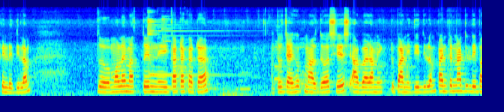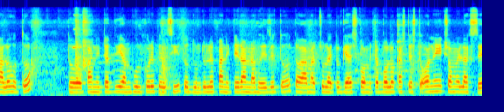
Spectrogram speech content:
ফেলে দিলাম। তো মলাই মাছ তো এমনি কাটা কাটা। তো যাই হোক, মাছ দেওয়া শেষ। আবার আমি একটু পানি দিয়ে দিলাম। পানিটা না দিলে ভালো হতো। তো পানিটা দিয়ে আমি ভুল করে ফেলছি। তো দুন্দুলের পানিতে রান্না হয়ে যেত। তো আমার চুলায় তো গ্যাস কম, এটা বলক আসতে আসতে অনেক সময় লাগছে।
